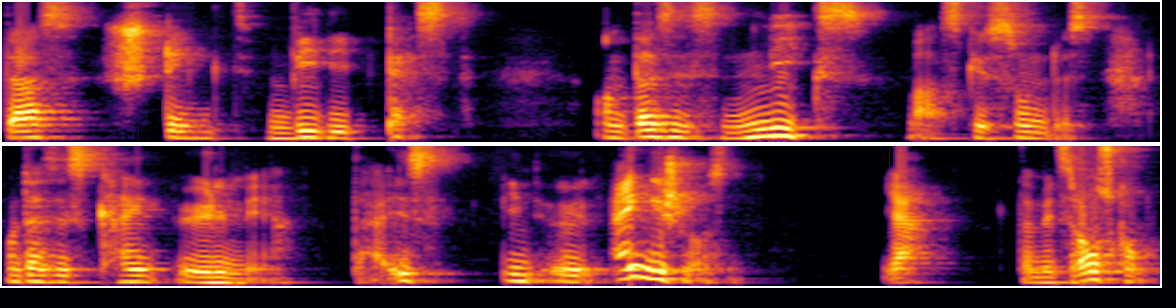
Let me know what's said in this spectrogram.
Das stinkt wie die Pest. Und das ist nichts, was gesund ist. Und das ist kein Öl mehr. Da ist in Öl eingeschlossen. Ja, damit es rauskommt.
